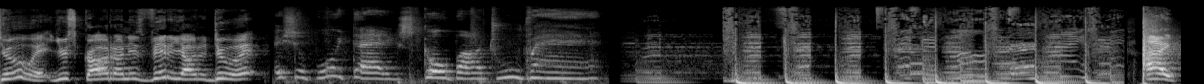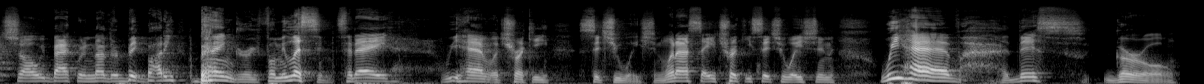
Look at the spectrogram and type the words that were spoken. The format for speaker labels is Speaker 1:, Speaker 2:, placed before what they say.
Speaker 1: Do it. You scrolled on this video to do it.
Speaker 2: It's your boy Daddy Scuba Durag.
Speaker 3: Alright, y'all, we back with another big body banger. You feel me? Listen, today we have a tricky situation. When I say tricky situation, we have this girl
